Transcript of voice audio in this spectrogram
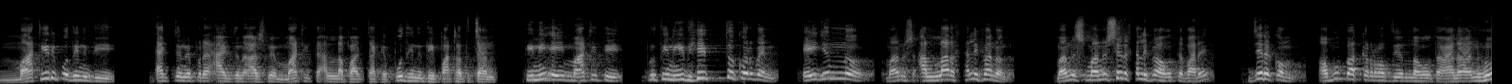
মাটির প্রতিনিধি। একজনের পরে একজন আসবে, মাটিতে আল্লাহ যাকে প্রতিনিধি পাঠাতে চান তিনি এই মাটিতে প্রতিনিধিত্ব করবেন। এই জন্য মানুষ আল্লাহর খালিফা নন। মানুষ মানুষের খালিফা হতে পারে। যেরকম আবু বাকর আনহু,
